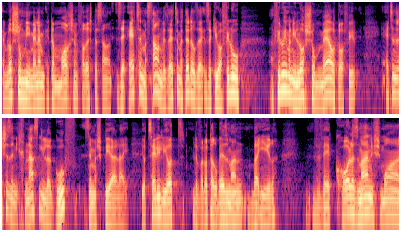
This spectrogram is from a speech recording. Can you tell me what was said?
הם לא שומעים, אין להם את המוח שמפרש את הסאונד. זה עצם הסאונד וזה עצם התדר, זה, זה כאילו אפילו, אפילו אם אני לא שומע אותו, אפילו, עצם זה שזה נכנס לי לגוף, זה משפיע עליי. יוצא לי להיות, לבלות הרבה זמן בעיר, וכל הזמן לשמוע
